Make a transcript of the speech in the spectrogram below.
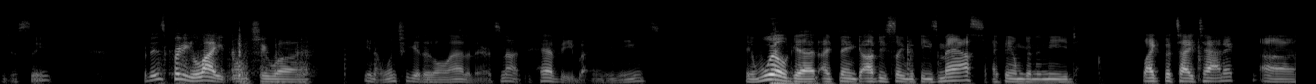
You just see. But it is pretty light once you uh, you know, once you get it all out of there, it's not heavy by any means. It will get, I think, obviously with these masts, I think I'm going to need, like the Titanic, uh,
